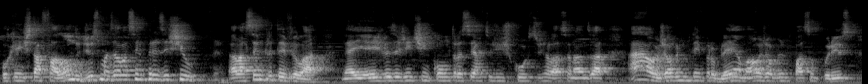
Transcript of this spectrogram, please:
porque a gente está falando disso, mas ela sempre existiu. Sim. Ela sempre esteve lá. Né? E aí, às vezes, a gente encontra certos discursos relacionados a ah, os jovens não têm problema, ah, os jovens não passam por isso,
